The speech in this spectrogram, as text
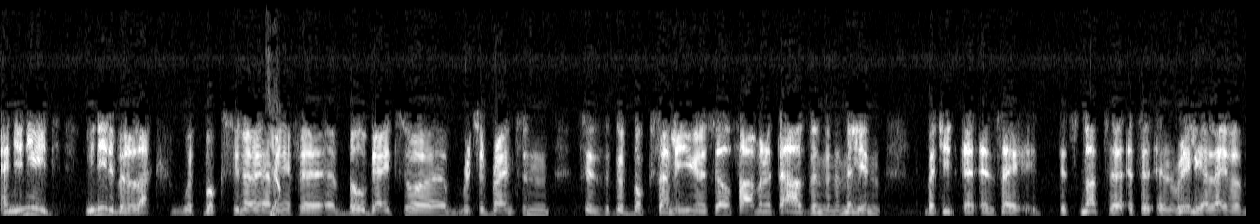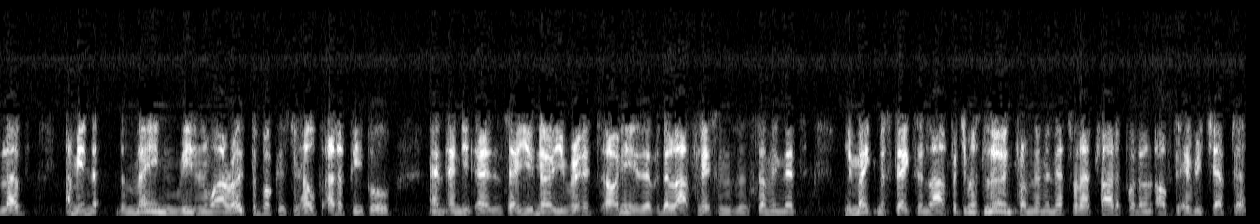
And you need you need a bit of luck with books, you know. I Yep. mean, if uh, Bill Gates or uh, Richard Branson says the good book, suddenly you're going to sell five hundred thousand and a million. But you, uh, as I say, it, it's not. Uh, it's a, a really a labor of love. I mean, the, main reason why I wrote the book is to help other people. And, and you, as I say, you know, you've read it, Arnie, the, the life lessons is something that you make mistakes in life, but you must learn from them. And that's what I try to put on after every chapter.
